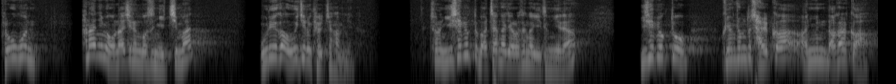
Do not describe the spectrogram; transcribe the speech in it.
결국은 하나님이 원하시는 것은 있지만 우리가 의지로 결정합니다. 저는 이 새벽도 마찬가지라고 생각이 듭니다. 이 새벽도 그냥 좀 더 잘까 아니면 나갈까?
